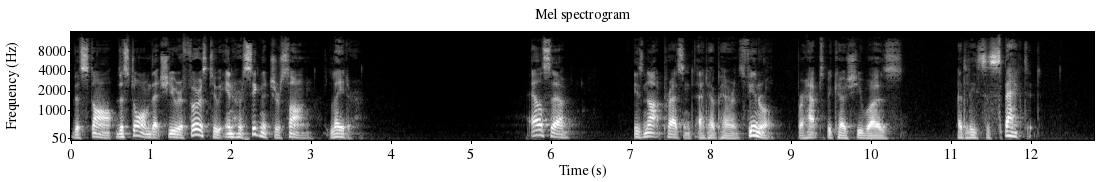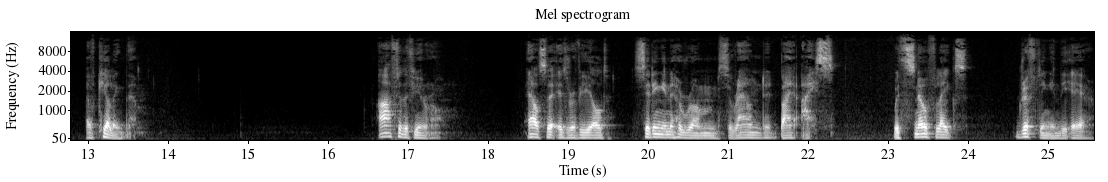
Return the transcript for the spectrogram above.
the storm, the storm that she refers to in her signature song later. Elsa is not present at her parents' funeral, perhaps because she was at least suspected, of killing them. After the funeral, Elsa is revealed sitting in her room surrounded by ice, with snowflakes drifting in the air.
